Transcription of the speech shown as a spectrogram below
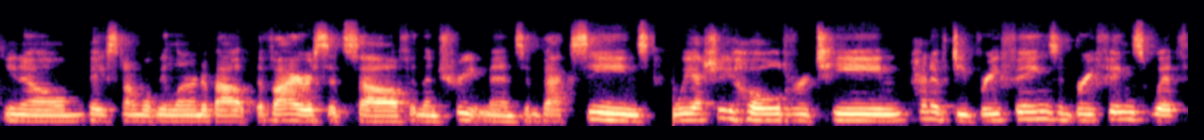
you know, based on what we learned about the virus itself and then treatments and vaccines. We actually hold routine kind of debriefings and briefings with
